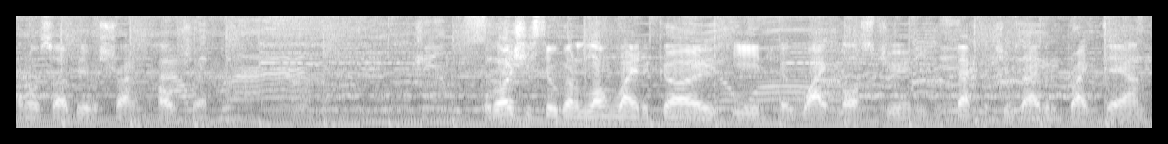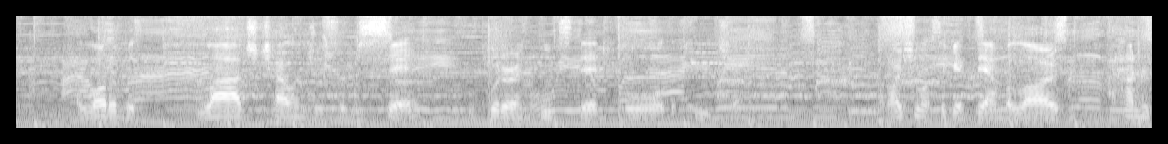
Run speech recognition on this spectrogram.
and also a bit of Australian culture. Although she's still got a long way to go in her weight loss journey, the fact that she was able to break down a lot of the large challenges that were set will put her in good stead for the future. I know she wants to get down below 100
